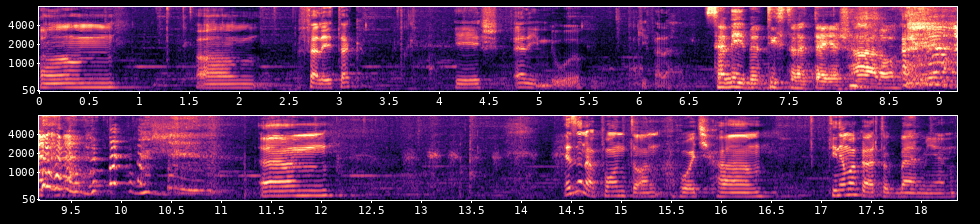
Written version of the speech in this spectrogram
um, um, felétek, és elindul kifele. Szemében tiszteletteljes hála. Um, ezen a ponton, hogyha ti nem akartok bármilyen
